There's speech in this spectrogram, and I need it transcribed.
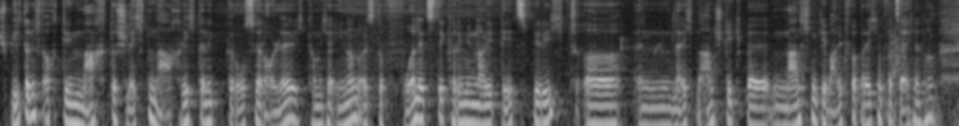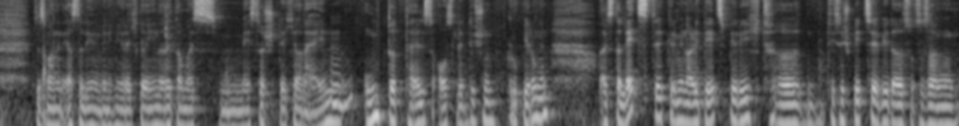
Spielt da nicht auch die Macht der schlechten Nachricht eine große Rolle? Ich kann mich erinnern, als der vorletzte Kriminalitätsbericht äh, einen leichten Anstieg bei manchen Gewaltverbrechen verzeichnet hat. Das waren in erster Linie, wenn ich mich recht erinnere, damals Messerstechereien mhm. unterteils ausländischen Gruppierungen als der letzte Kriminalitätsbericht äh, diese Spitze wieder sozusagen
